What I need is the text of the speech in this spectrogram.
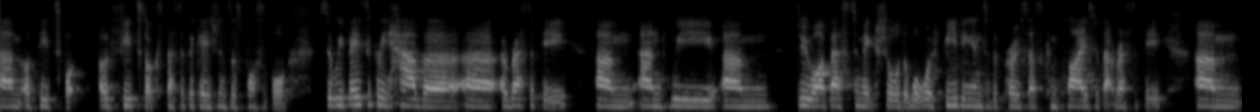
of, feedstock, of feedstock specifications as possible. So we basically have a, a, a recipe and we do our best to make sure that what we're feeding into the process complies with that recipe. Um,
